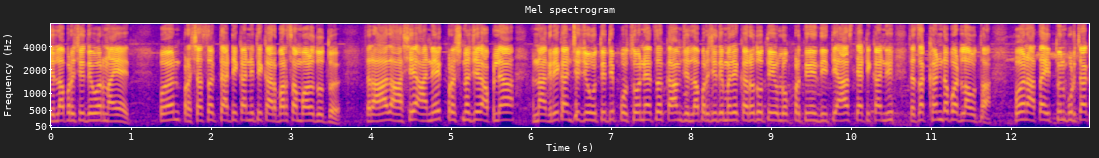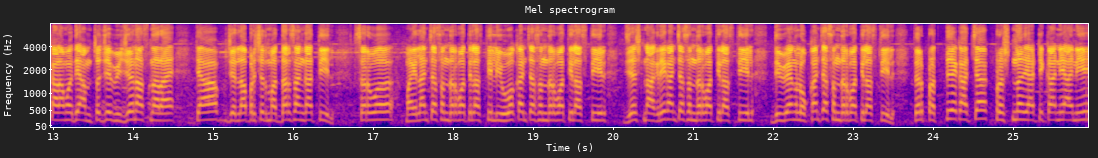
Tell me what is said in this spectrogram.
जिल्हा परिषदेवर नाही आहेत. पण प्रशासक त्या ठिकाणी ते कारभार सांभाळत होतं. तर आज असे अनेक प्रश्न जे आपल्या नागरिकांचे जे होते ते पोचवण्याचं काम जिल्हा परिषदेमध्ये करत होते लोकप्रतिनिधी. ते आज त्या ठिकाणी त्याचा खंड पडला होता. पण आता इथून पुढच्या काळामध्ये आमचं जे विजन असणार आहे त्या जिल्हा परिषद मतदारसंघातील सर्व महिलांच्या संदर्भातील असतील युवकांच्या संदर्भातील असतील ज्येष्ठ नागरिकांच्या संदर्भातील असतील दिव्यांग लोकांच्या संदर्भातील असतील तर प्रत्येकाच्या प्रश्न या ठिकाणी आणि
